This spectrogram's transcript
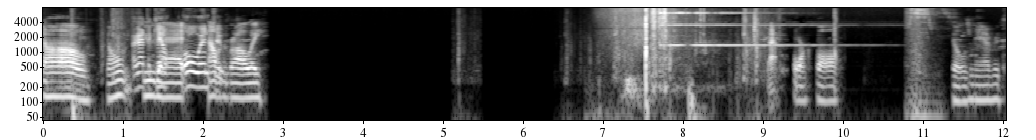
Oh, don't I got do the count. that. Oh, and Not two. with Raleigh. That fork ball kills me every time.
